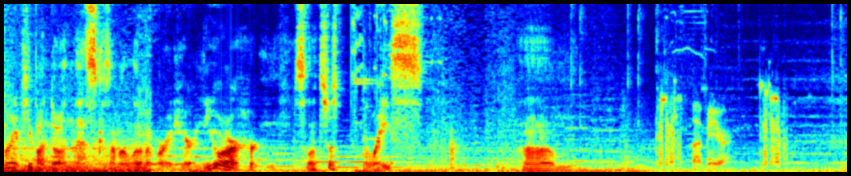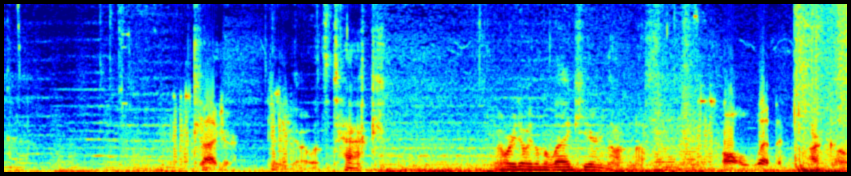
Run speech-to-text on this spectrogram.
We're gonna keep on doing this because I'm a little bit worried here, and you are hurting. So let's just brace. Um, I'm here. okay. Roger. There we go. Let's attack. How are we doing on the leg here? Not enough. All weapons are go.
